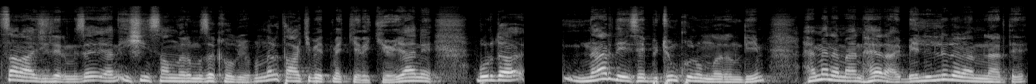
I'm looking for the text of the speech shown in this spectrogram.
sanayicilerimize yani iş insanlarımıza kalıyor. Bunları takip etmek gerekiyor. Yani burada neredeyse bütün kurumların diyeyim hemen hemen her ay belirli dönemlerde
